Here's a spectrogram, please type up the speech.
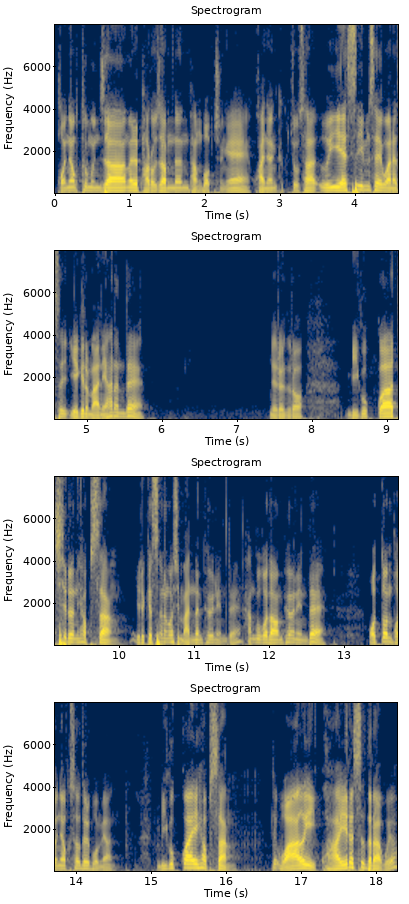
번역투 문장을 바로잡는 방법 중에 관현극조사 의의 쓰임새에 관해서 얘기를 많이 하는데 예를 들어 미국과 치른 협상 이렇게 쓰는 것이 맞는 표현인데 한국어다운 표현인데 어떤 번역서들 보면 미국과의 협상 와의 과의를 쓰더라고요.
